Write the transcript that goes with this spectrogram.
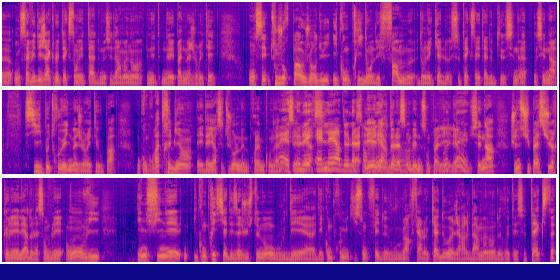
Euh, on savait déjà que le texte en état de M. Darmanin n'avait pas de majorité. On ne sait toujours pas aujourd'hui, y compris dans les formes dans lesquelles ce texte a été adopté au Sénat, au Sénat s'il peut trouver une majorité ou pas. On ne comprend pas très bien, et d'ailleurs c'est toujours le même problème qu'on a avec les, LR. Les LR de l'Assemblée Les LR de l'Assemblée ne sont pas les LR du Sénat. Je ne suis pas sûr que les LR de l'Assemblée ont envie in fine, y compris s'il y a des ajustements ou des, des, compromis qui sont faits, de vouloir faire le cadeau à Gérald Darmanin de voter ce texte.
